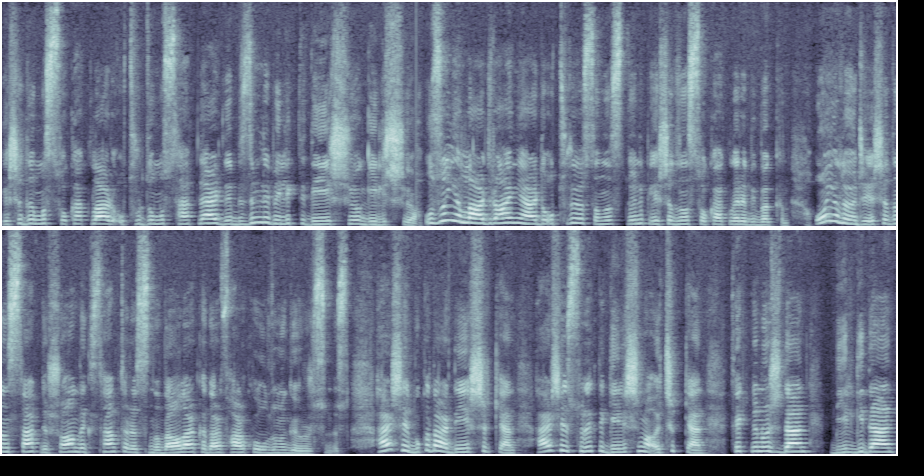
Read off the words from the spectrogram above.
yaşadığımız sokaklar, oturduğumuz semtler de bizimle birlikte değişiyor, gelişiyor. Uzun yıllardır aynı yerde oturuyorsanız dönüp yaşadığınız sokaklara bir bakın. 10 yıl önce yaşadığınız semtle şu andaki semt arasında dağlar kadar fark olduğunu görürsünüz. Her şey bu kadar değişirken, her şey sürekli gelişime açıkken, teknolojiden, bilgiden,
